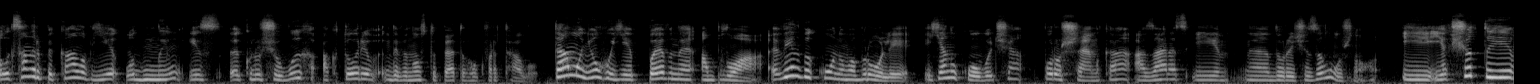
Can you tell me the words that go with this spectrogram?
Олександр Пікалов є одним із е, ключових акторів 95-го кварталу. Там у нього є певне амплуа. Він виконував ролі Януковича, Порошенка, а зараз і, е, до речі, Залужного. І якщо ти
